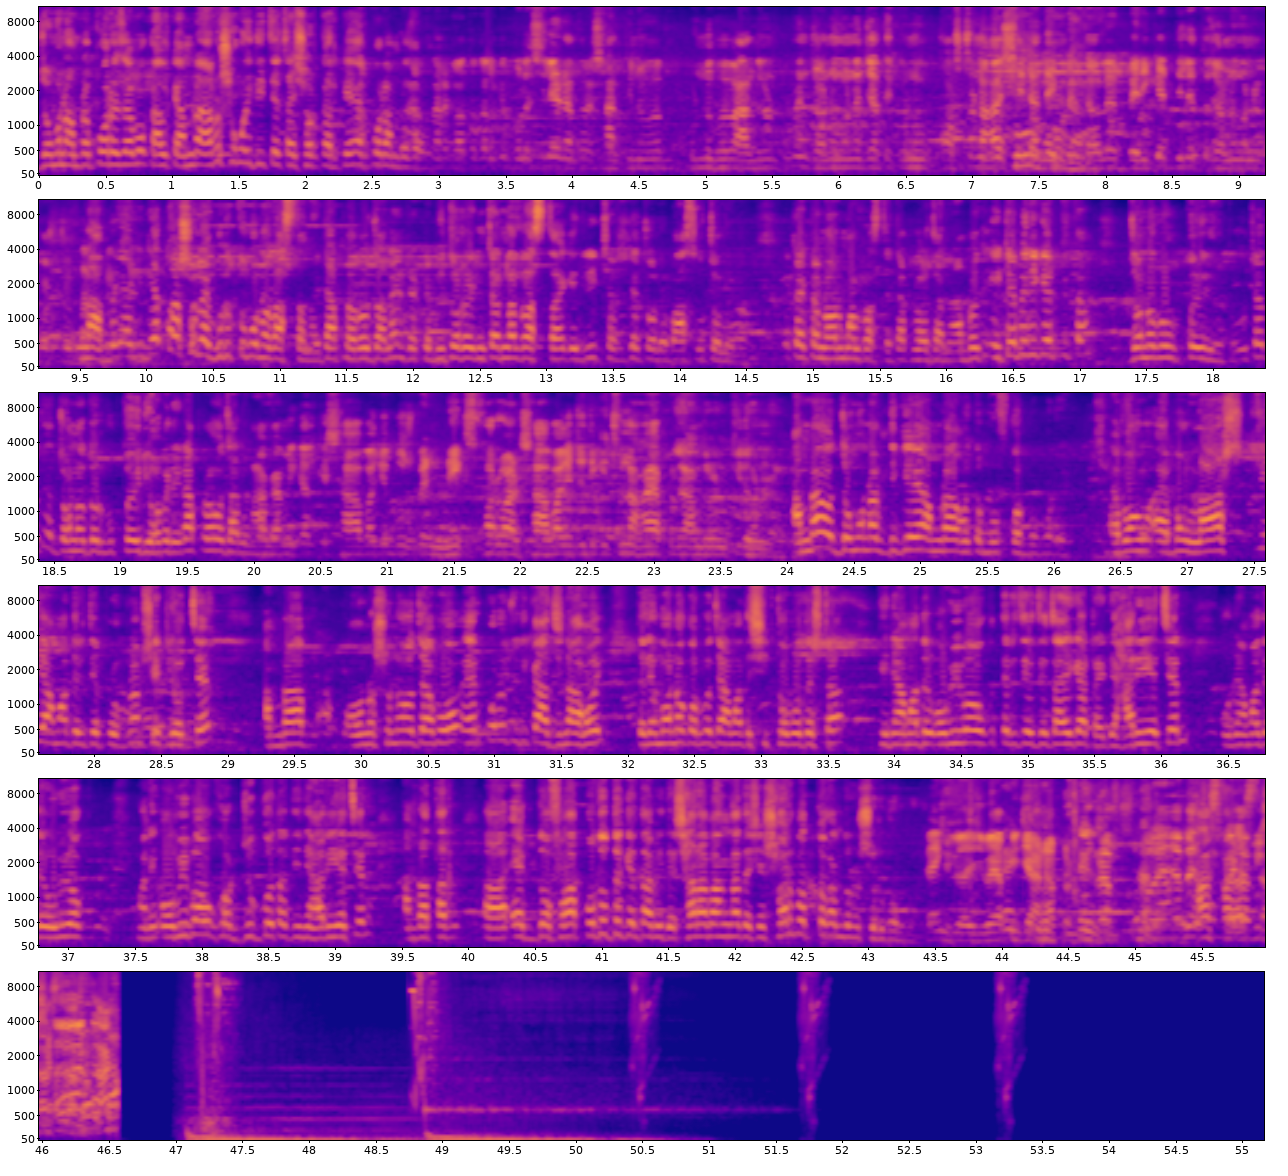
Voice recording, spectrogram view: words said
যমুনা আমরা পরে যাব কালকে আমরা আরও সময় দিতে চাই সরকারকে এরপর আমরা যাব। আপনারা গতকালকে বলেছিলেন আপনারা শান্তিপূর্ণভাবে আন্দোলন করবেন জনগণের যাতে কোনো কষ্ট না হয় সেটা দেখবেন। তাহলে ব্যারিকেড দিলে তো জনগণের কষ্ট হবে। না এটা তো আসলে গুরুত্বপূর্ণ রাস্তা না এটা আপনারাও জানেন এটা একটা ভিতরে ইন্টারনাল রাস্তা আগে রিক্সা টিক্সা চলে বাসও চলে না। এটা একটা নর্মাল রাস্তা এটা আপনারা জানেন। আমরা এটা ব্যারিকেড দিতাম জনদুর্ভোগ তৈরি হতো ওটাতে জনদুর্ভোগ তৈরি হবে না এটা আপনারাও জানেন। আগামীকালকে শাহবাগে বসবেন নেক্সট ফরওয়ার্ড শাহবাগে যদি কিছু না হয় আপনাদের আন্দোলন কি ধরনের? আমরা যমুনার দিকে আমরা হয়তো মুভ করব পরে। এবং এবং লাস্টলি আমাদের যে প্রোগ্রাম সেটি হচ্ছে আমরা অনশনেও যাব এরপরেও যদি কাজ না হয় তাহলে মনে করব যে আমাদের শিক্ষা উপদেষ্টা তিনি আমাদের অভিভাবকদের যে যে জায়গাটা এটি হারিয়েছেন উনি আমাদের অভিভাবক মানে অভিভাবক যোগ্যতা তিনি হারিয়েছেন আমরা তার এক দফা পদত্যাগের দাবিতে সারা বাংলাদেশে সর্বাত্মক আন্দোলন শুরু করব।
